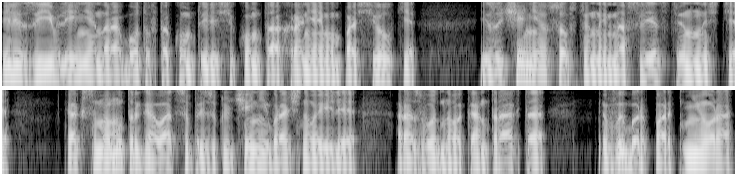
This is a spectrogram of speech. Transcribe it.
или заявление на работу в таком-то или сяком-то охраняемом поселке, изучение собственной наследственности, как самому торговаться при заключении брачного или разводного контракта, выбор партнера,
